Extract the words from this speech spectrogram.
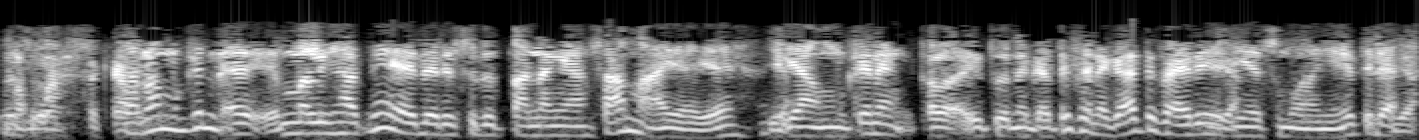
Betul. lemah sekali. Karena mungkin eh, melihatnya ya dari sudut pandang yang sama ya ya. Ya. Yang mungkin yang kalau itu negatif ya negatif akhirnya Ya. jadinya semuanya ya. tidak Ya.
